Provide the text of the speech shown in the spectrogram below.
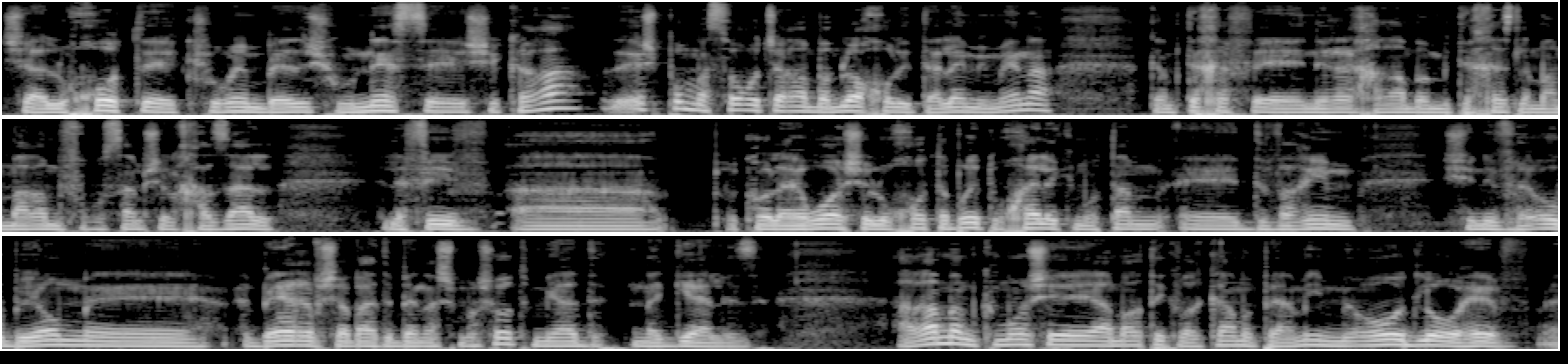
שהלוחות אה, קשורים באיזשהו נס שקרה, יש פה מסורת שהרמב"ם לא יכול להתעלם ממנה. גם תכף נראה איך הרמב"ם מתייחס למאמר המפורסם של חז"ל, לפיו כל האירוע של לוחות הברית הוא חלק מאותם דברים שנבראו ביום, בערב שבת בין השמשות, מיד נגיע לזה. הרמב"ם, כמו שאמרתי כבר כמה פעמים, מאוד לא אוהב אה,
